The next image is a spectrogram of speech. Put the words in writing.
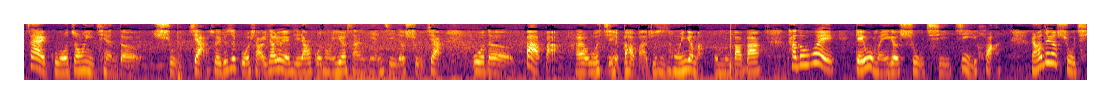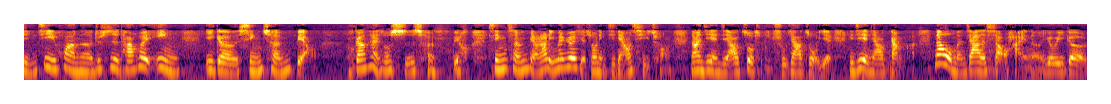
在国中以前的暑假，所以就是国小一到六年级到国中一二三年级的暑假，我的爸爸还有我姐爸爸就是同一个嘛，我们爸爸他都会给我们一个暑期计划。然后这个暑期计划呢，就是他会印一个行程表。我刚才也说时程表、行程表，然后里面就会写说你几点要起床，然后你几点几点要做暑假作业，你几点几点要干嘛？那我们家的小孩呢，有一个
